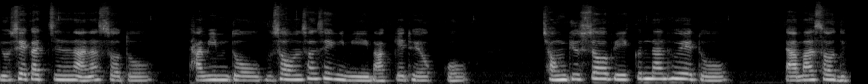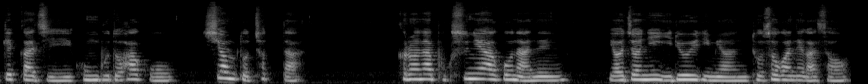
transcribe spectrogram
요새 같지는 않았어도 담임도 무서운 선생님이 맡게 되었고 정규 수업이 끝난 후에도 남아서 늦게까지 공부도 하고 시험도 쳤다. 그러나 복순이하고 나는 여전히 일요일이면 도서관에 가서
